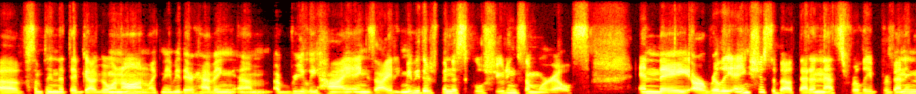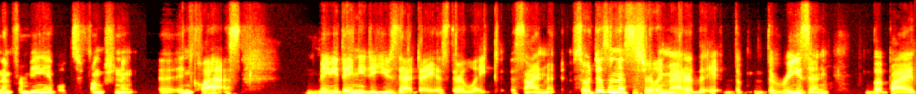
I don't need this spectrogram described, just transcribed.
of something that they've got going on. Like maybe they're having um, a really high anxiety. Maybe there's been a school shooting somewhere else and they are really anxious about that and that's really preventing them from being able to function in, uh, in class. Maybe they need to use that day as their late assignment. So it doesn't necessarily matter the, the, the reason, but by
